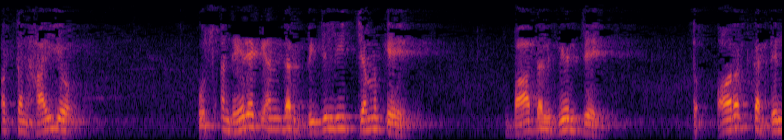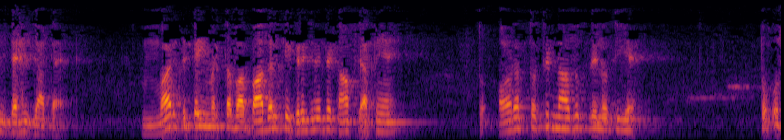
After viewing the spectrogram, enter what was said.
اور تنہائی ہو، اس اندھیرے کے اندر بجلی چمکے بادل گرجے تو عورت کا دل دہل جاتا ہے۔ مرد کئی مرتبہ بادل کے گرجنے پہ کانپ جاتے ہیں۔ تو عورت تو پھر نازک دل ہوتی ہے۔ تو اس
